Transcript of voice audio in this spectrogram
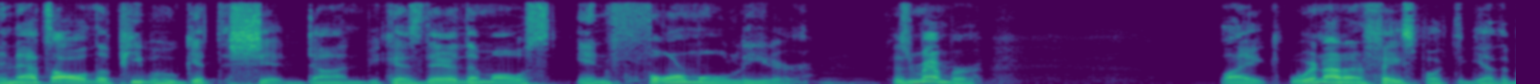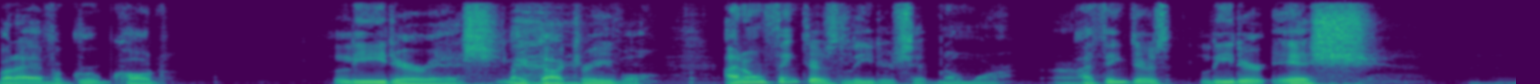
And that's all the people who get the shit done because they're the most informal leader. Mm-hmm. Because remember, like we're not on Facebook together, but I have a group called Leaderish, like Dr. Evil. I don't think there's leadership no more. I oh. think there's leader-ish. Mm-hmm.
